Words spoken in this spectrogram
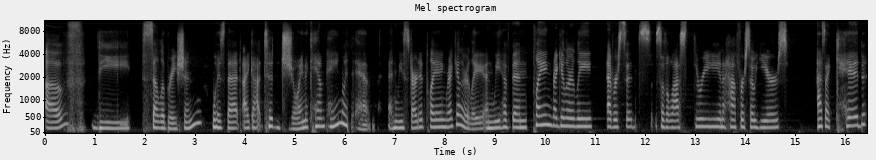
of the celebration was that I got to join a campaign with him and we started playing regularly and we have been playing regularly ever since. So the last three and a half or so years. As a kid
